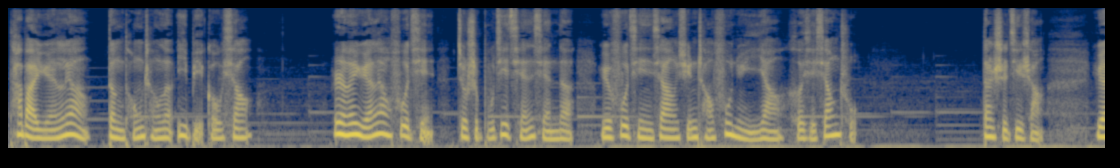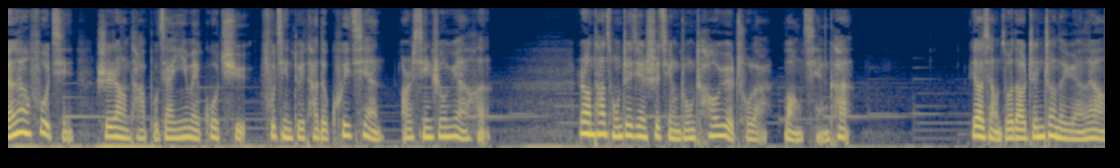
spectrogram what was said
他把原谅等同成了一笔勾销。认为原谅父亲就是不计前嫌的与父亲像寻常妇女一样和谐相处，但实际上，原谅父亲是让他不再因为过去父亲对他的亏欠而心生怨恨，让他从这件事情中超越出来，往前看。要想做到真正的原谅，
